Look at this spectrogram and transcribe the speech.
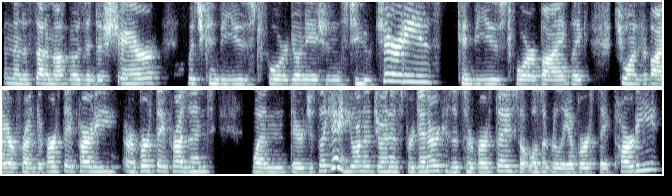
And then a set amount goes into share, which can be used for donations to charities, can be used for buying, like she wanted to buy her friend a birthday party or a birthday present when they're just like, hey, do you want to join us for dinner? Because it's her birthday. So it wasn't really a birthday party.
